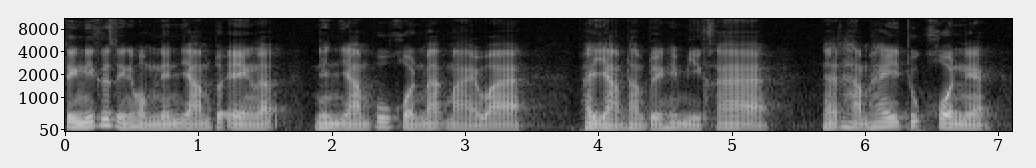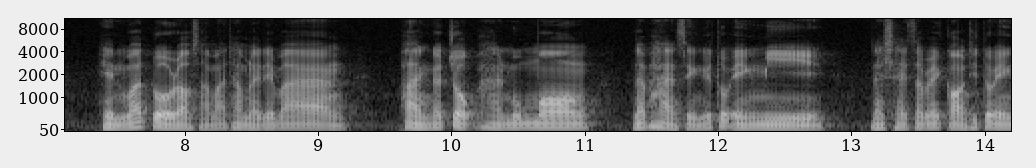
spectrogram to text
สิ่งนี้คือสิ่งที่ผมเน้นย้ำตัวเองและเน้นย้ำผู้คนมากมายว่า พยายามทำตัวเองให้มีค่า และทำให้ทุกคนเนี่ยเห็นว่าตัวเราสามารถทำอะไรได้บ้าง ผ่านกระจกผ่านมุมมอง และผ่านสิ่งที่ตัวเองมี และใช้ทรัพยากรที่ตัวเอง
